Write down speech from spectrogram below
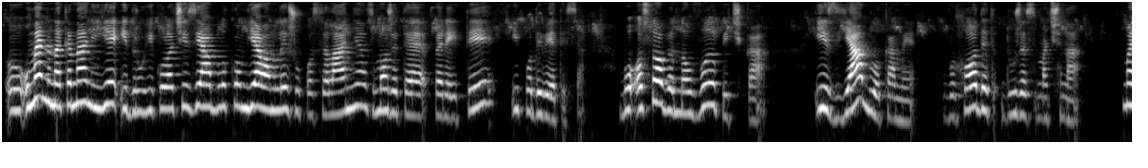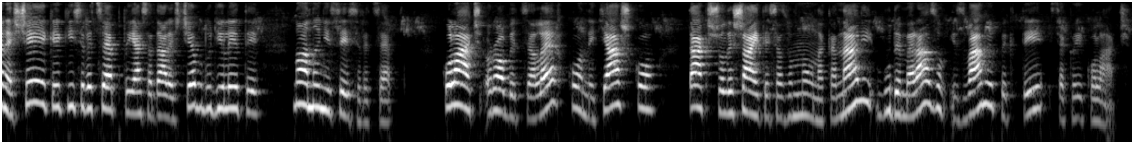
Е, У мене на каналі є і другі колачі з яблуком. Я вам лишу посилання, зможете перейти і подивитися. Бо особливо випічка із яблуками виходить дуже смачна. У мене ще є якісь рецепти, я далі ще буду ділити. Ну а нині цей рецепт. Колач робиться легко, не тяжко. Так що лишайтеся зо мною на каналі, будемо разом із вами пекти всякий колач.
